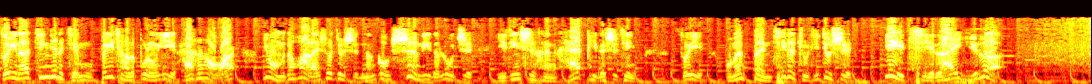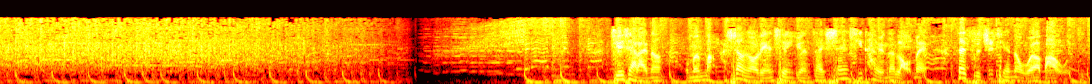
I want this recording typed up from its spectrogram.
所以呢，今天的节目非常的不容易，还很好玩。用我们的话来说，就是能够顺利的录制，已经是很 happy 的事情。所以，我们本期的主题就是一起来娱乐。接下来呢，我们马上要连线远在山西太原的老妹。在此之前呢，我要把我自己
